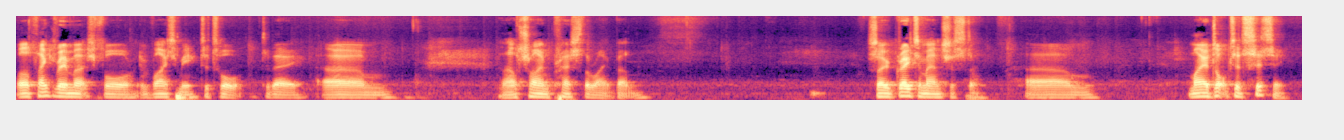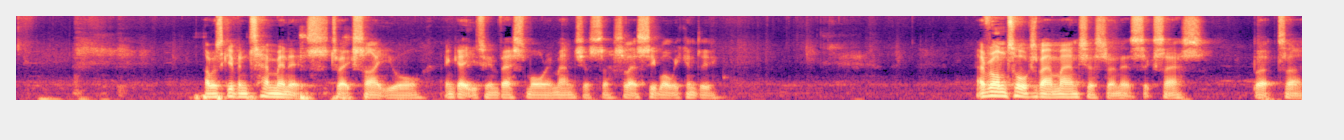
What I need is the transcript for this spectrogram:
Well, thank you very much for inviting me to talk today. Um, I'll try and press the right button. So, Greater Manchester um, my adopted city. I was given 10 minutes to excite you all and get you to invest more in Manchester. So let's see what we can do. Everyone talks about Manchester and its success, but uh,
